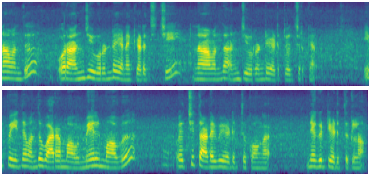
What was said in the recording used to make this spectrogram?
நான் வந்து ஒரு அஞ்சு உருண்டை எனக்கு கிடச்சிச்சு. நான் வந்து அஞ்சு உருண்டை எடுத்து வச்சுருக்கேன். இப்போ இதை வந்து வர மாவு மேல் மாவு வச்சு தடவி எடுத்துக்கோங்க. நெகட்டி எடுத்துக்கலாம்.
